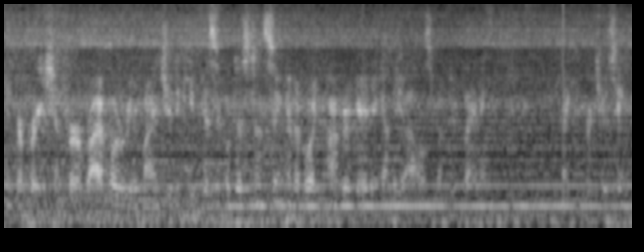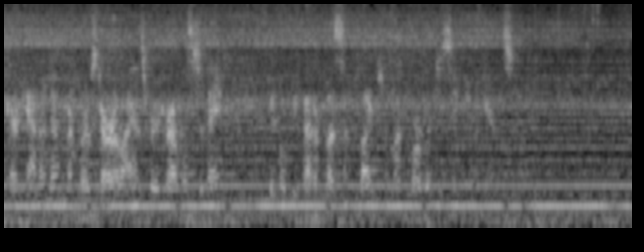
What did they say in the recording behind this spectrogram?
In preparation for arrival, we remind you to keep physical distancing and avoid congregating on the aisles when deplaning. Thank you Air Canada, member of Star Alliance for your travels today. We hope you've had a pleasant flight and look forward to seeing you again soon.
